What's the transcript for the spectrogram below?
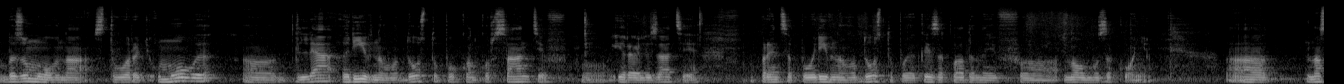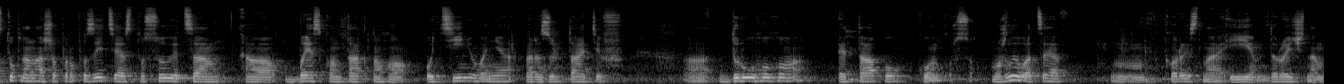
безумовно створить умови е, для рівного доступу конкурсантів е, і реалізації принципу рівного доступу, який закладений в е, новому законі. Е, Наступна наша пропозиція стосується е, безконтактного оцінювання результатів другого етапу конкурсу. Можливо, це корисна і доречна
